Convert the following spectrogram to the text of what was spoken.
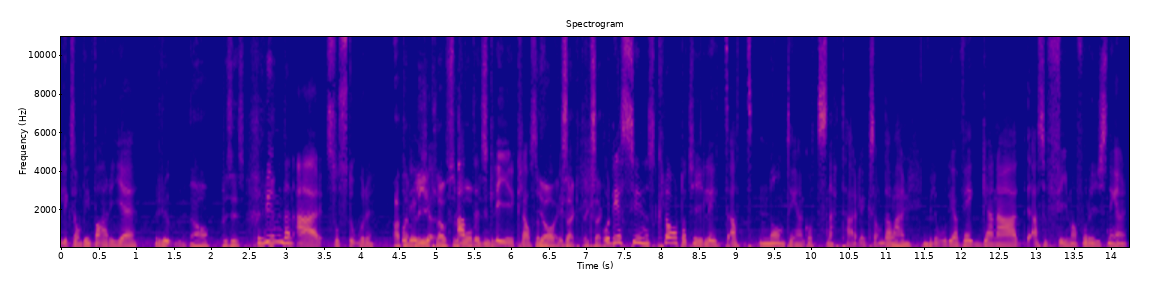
liksom vid varje rum. Ja, precis. Rymden är så stor. Att och den det blir klaustrofobisk. Att den blir klaustrofobisk. Ja, exakt, exakt. Och det syns klart och tydligt att någonting har gått snett här liksom. De här Mm. blodiga väggarna, alltså fy, man får rysningar.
